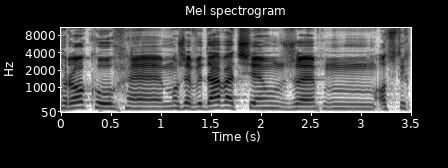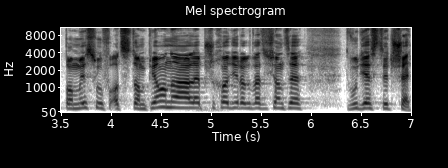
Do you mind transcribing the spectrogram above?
roku e, może wydawać się, że mm, od tych pomysłów odstąpiono, ale przychodzi rok 2023.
